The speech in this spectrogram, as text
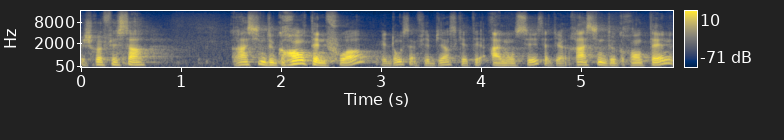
je, refais ça racine de grand n fois, et donc ça me fait bien ce qui était annoncé, c'est-à-dire racine de grand n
